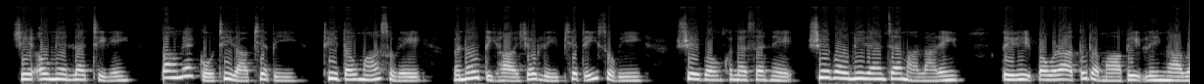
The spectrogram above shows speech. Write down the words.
။ရေအုံနဲ့လက်ထိတယ်။ပေါင်နဲ့ကိုထိတာဖြစ်ပြီးထီသုံးပါဆိုတဲ့မနုဿတီဟာရုပ်လီဖြစ်သည်ဆိုပြီးရွှေပုံ80နှစ်ရွှေပုံနေတန်းကျမ်းမှာလာတဲ့တေရိပဝရသုဒ္ဓမာပိလင်္ကာရ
